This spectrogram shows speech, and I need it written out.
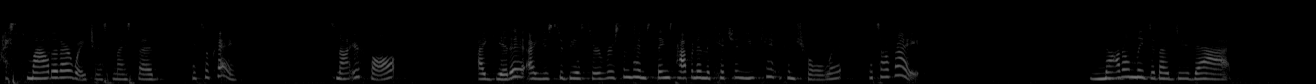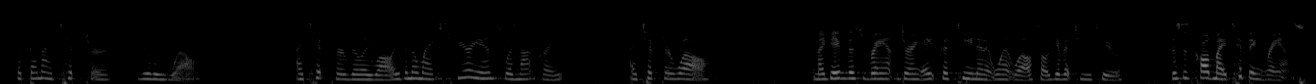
I smiled at our waitress and I said, It's okay. It's not your fault. I get it. I used to be a server. Sometimes things happen in the kitchen. You can't control it. It's all right. Not only did I do that, but then I tipped her really well. I tipped her really well. Even though my experience was not great, I tipped her well. And I gave this rant during 8:15 and it went well, so I'll give it to you too. This is called my tipping rant.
